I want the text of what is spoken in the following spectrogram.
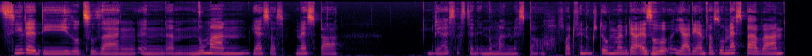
Ziele, die sozusagen in ähm, Nummern, wie heißt das, messbar, wie heißt das denn in Nummern messbar? Oh, Wortfindungsstörung mal wieder. Also ja, die einfach so messbar waren.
